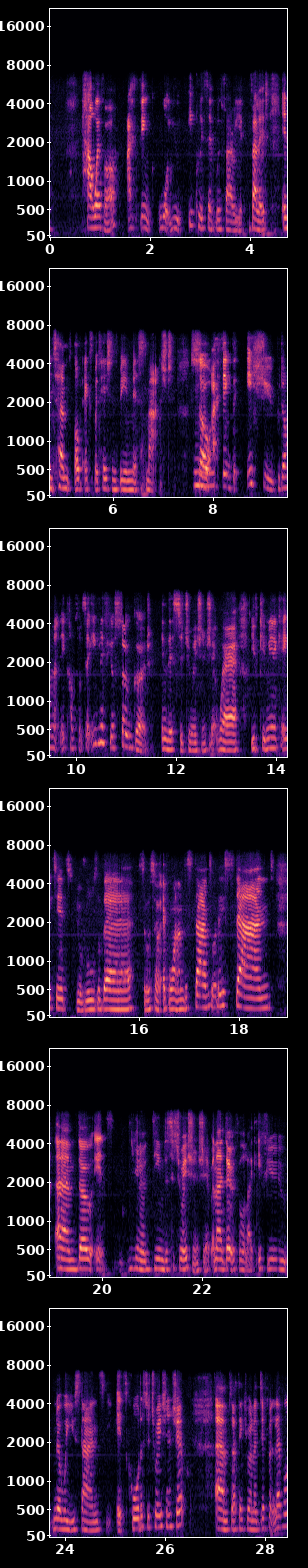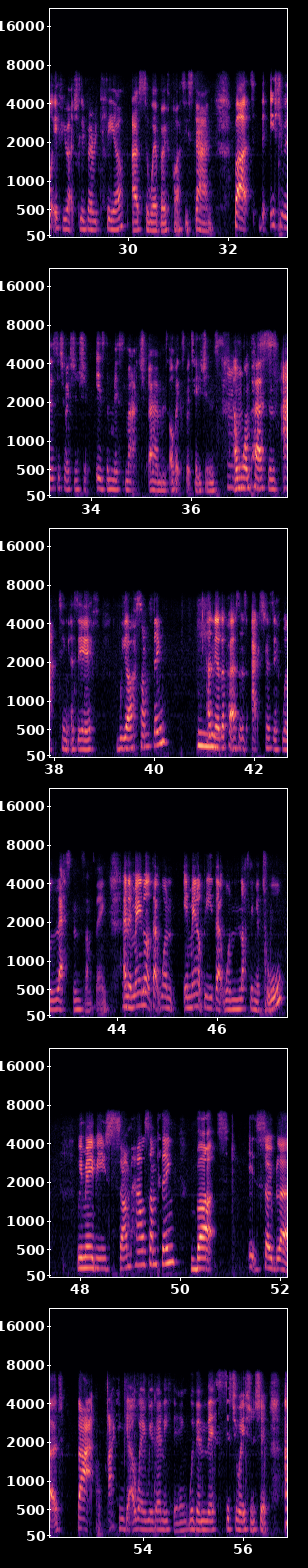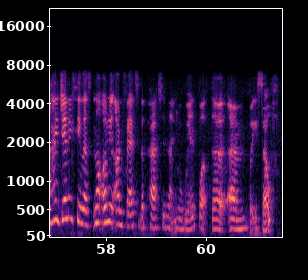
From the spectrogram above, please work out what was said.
However i think what you equally said was very valid in terms of expectations being mismatched so Mm. I think the issue predominantly comes from so even if you're so good in this situationship where you've communicated, your rules are there, so so everyone understands where they stand, um, though it's you know deemed a situationship, and I don't feel like if you know where you stand, it's called a situationship. Um, so I think you're on a different level if you're actually very clear as to where both parties stand. But the issue with a situationship is the mismatch um, of expectations. Mm-hmm. and one person's acting as if we are something and the other person's acting as if we're less than something. And it may not that one it may not be that we're nothing at all. We may be somehow something but it's so blurred that I can get away with anything within this situationship. And I genuinely think that's not only unfair to the person that you're with but the um but yourself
